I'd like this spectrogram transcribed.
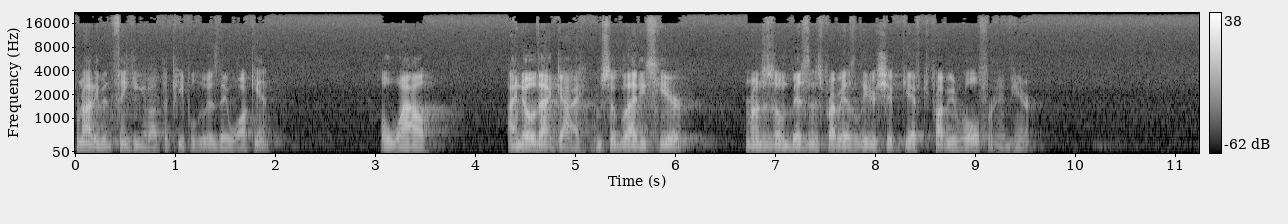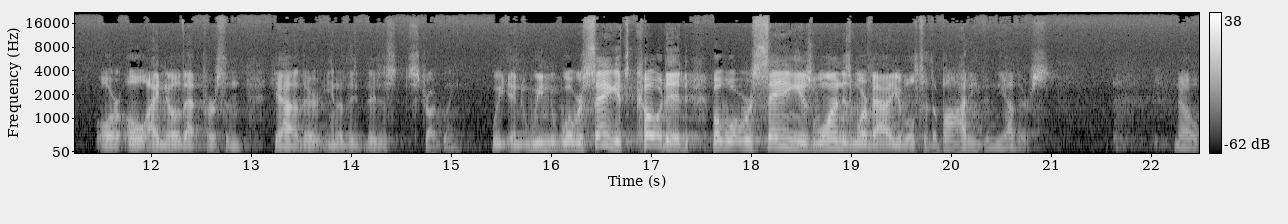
We're not even thinking about the people who, as they walk in. Oh, wow. I know that guy. I'm so glad he's here. Runs his own business, probably has a leadership gift, probably a role for him here. Or, oh, I know that person. Yeah, they're, you know, they're just struggling. We, and we, what we're saying, it's coded, but what we're saying is one is more valuable to the body than the others. No.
